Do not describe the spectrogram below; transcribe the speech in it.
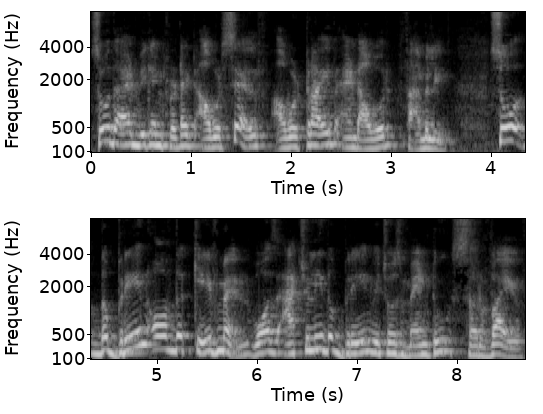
so that we can protect our self our tribe and our family so the brain of the caveman was actually the brain which was meant to survive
